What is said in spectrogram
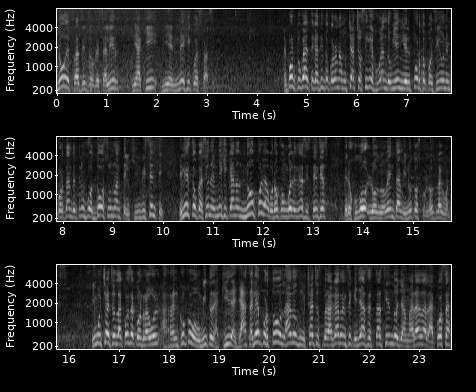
No es fácil sobresalir, ni aquí ni en México es fácil. En Portugal, Tecatito Corona, muchachos, sigue jugando bien y el Porto consiguió un importante triunfo 2-1 ante el Gil Vicente. En esta ocasión el mexicano no colaboró con goles ni asistencias, pero jugó los 90 minutos con los Dragones. Y muchachos, la cosa con Raúl arrancó como un mito de aquí y de allá, salía por todos lados muchachos, pero agárrense que ya se está haciendo llamarada la cosa,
